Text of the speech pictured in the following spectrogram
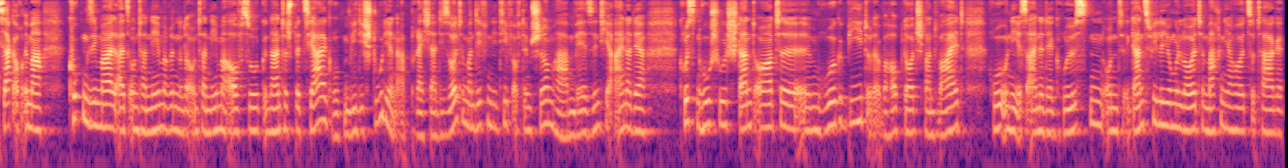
Ich sage auch immer, gucken Sie mal als Unternehmerin oder Unternehmer auf sogenannte Spezialgruppen wie die Studienabbrecher. Die sollte man definitiv auf dem Schirm haben. Wir sind hier einer der größten Hochschulstandorte im Ruhrgebiet oder überhaupt deutschlandweit. Ruhr-Uni ist eine der größten und ganz viele junge Leute machen ja heutzutage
